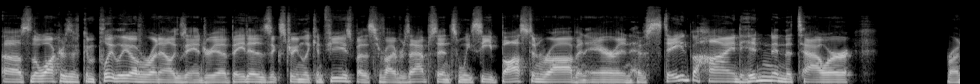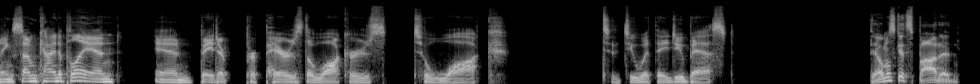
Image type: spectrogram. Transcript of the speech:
Uh, so the walkers have completely overrun Alexandria. Beta is extremely confused by the survivors' absence, and we see Boston Rob and Aaron have stayed behind, hidden in the tower, running some kind of plan. And Beta prepares the walkers to walk, to do what they do best. They almost get spotted.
